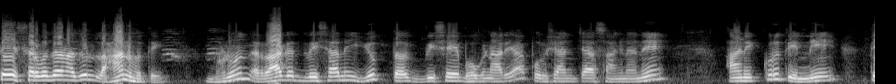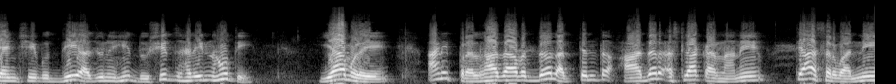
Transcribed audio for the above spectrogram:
ते सर्वजण अजून लहान होते. म्हणून रागद्वेषाने युक्त विषय भोगणाऱ्या पुरुषांच्या सांगण्याने आणि कृतींनी त्यांची बुद्धी अजूनही दूषित झाली नव्हती. यामुळे आणि प्रल्हादाबद्दल अत्यंत आदर असल्या कारणाने त्या सर्वांनी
